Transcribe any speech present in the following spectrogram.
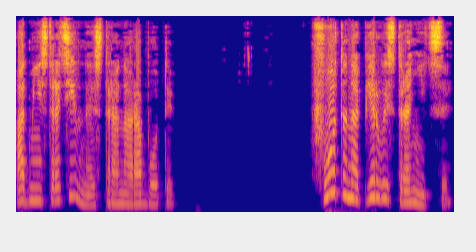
административная сторона работы. Фото на первой странице.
